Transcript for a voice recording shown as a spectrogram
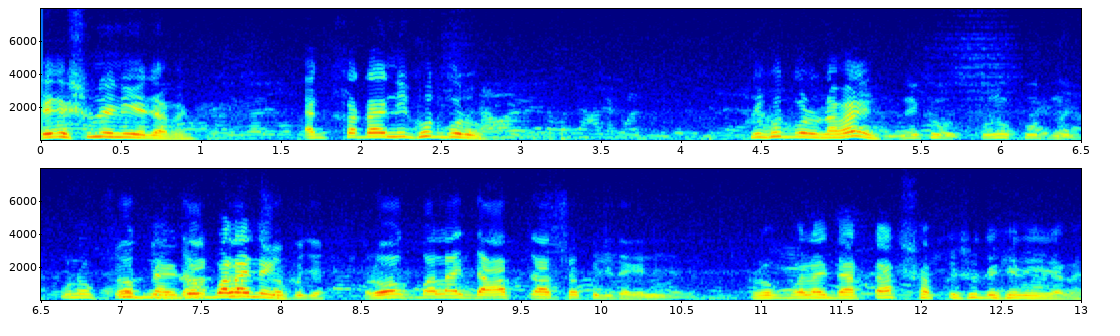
দেখে শুনে নিয়ে যাবেন। এক কথায় নিখুঁত গরু। নিখুঁত গরু না ভাই? নিখুঁত কোনো খুঁত নাই। কোনো খুঁত নাই রোগ বালাই নেই। রোগ বালাই দাঁত টাত সব কিছু দেখে নিয়ে যাবে। রোগ বালাই দাঁত টাত সব কিছু দেখে নিয়ে যাবে।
